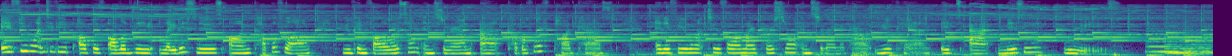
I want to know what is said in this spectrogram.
If you want to keep up with all of the latest news on Cup of Love, you can follow us on Instagram at Cup of Love Podcast. And if you want to follow my personal Instagram account, you can. It's at Mizzy Louise.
